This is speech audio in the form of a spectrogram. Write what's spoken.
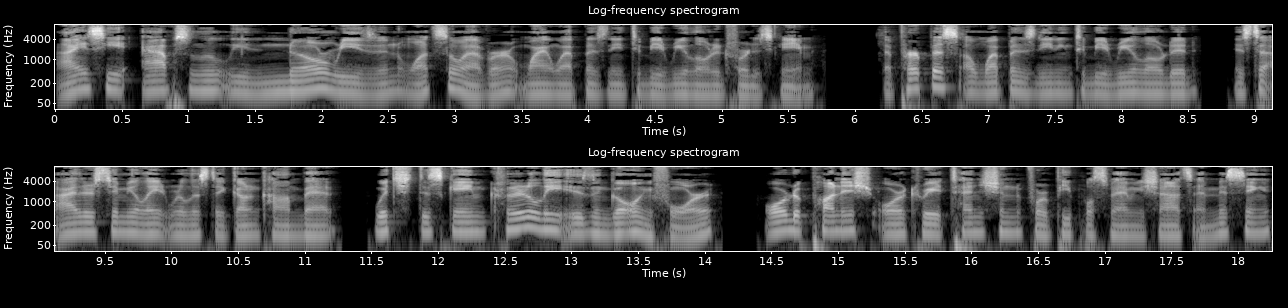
I see absolutely no reason whatsoever why weapons need to be reloaded for this game. The purpose of weapons needing to be reloaded is to either simulate realistic gun combat, which this game clearly isn't going for, or to punish or create tension for people spamming shots and missing,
